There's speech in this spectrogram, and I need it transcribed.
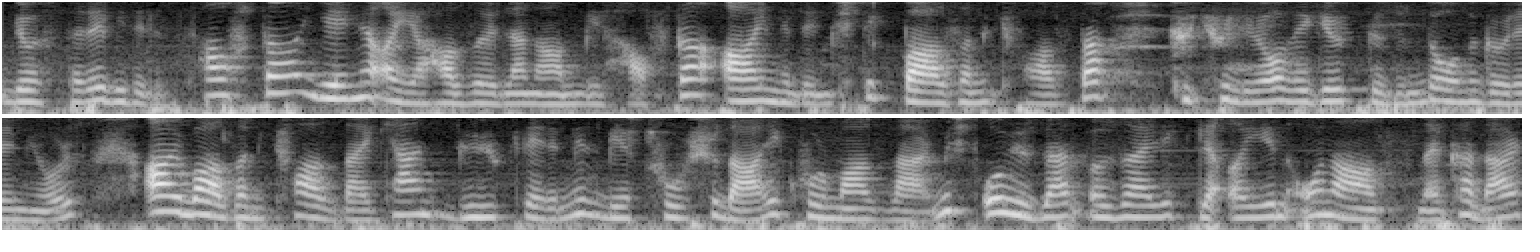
gösterebiliriz. Hafta yeni aya hazırlanan bir hafta. Aynı demiştik balzamik fazda küçülüyor ve gökyüzünde onu göremiyoruz. Ay balzamik fazdayken büyüklerimiz bir turşu dahi kurmazlarmış. O yüzden özellikle ayın 16'sına kadar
